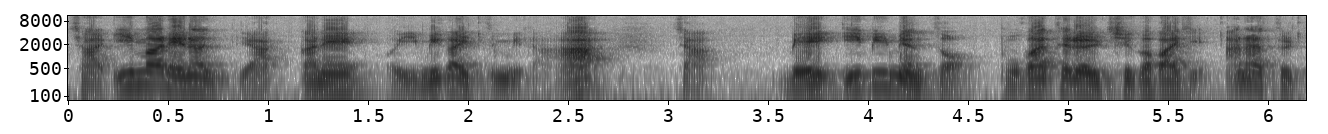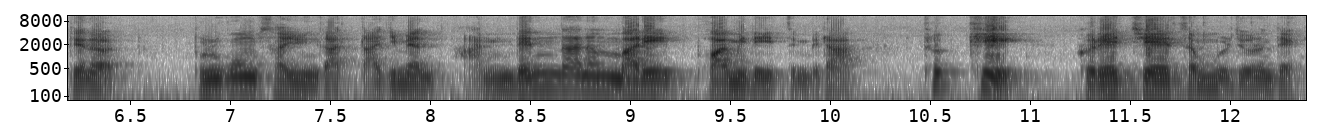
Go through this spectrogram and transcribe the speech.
자, 이 말에는 약간의 의미가 있습니다. 자, 매입이면서 부가세를 지급하지 않았을 때는 불공사유인가 따지면 안 된다는 말이 포함이 되어 있습니다. 특히 거래처에 선물 주는데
